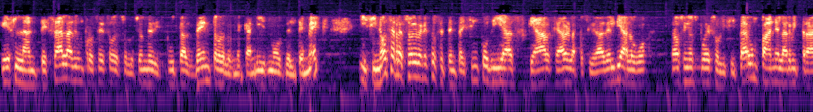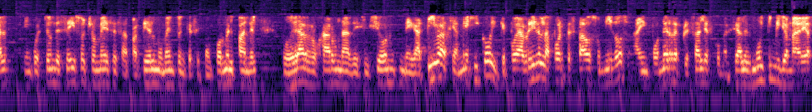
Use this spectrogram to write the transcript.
que es la antesala de un proceso de solución de disputas dentro de los mecanismos del TEMEC. Y si no se resuelve en estos 75 días que se abre la posibilidad del diálogo, Estados Unidos puede solicitar un panel arbitral en cuestión de seis, ocho meses a partir del momento en que se conforme el panel, poder arrojar una decisión negativa hacia México y que pueda abrir la puerta a Estados Unidos a imponer represalias comerciales multimillonarias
